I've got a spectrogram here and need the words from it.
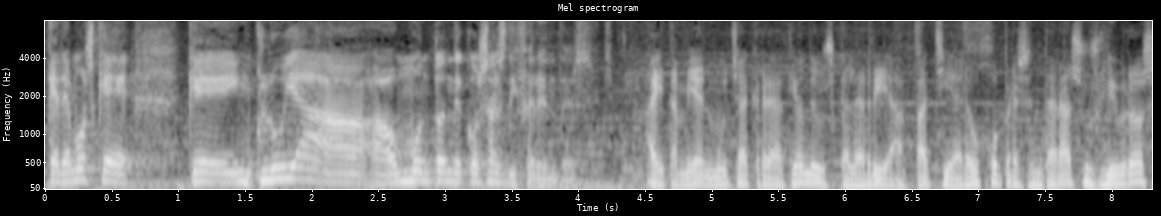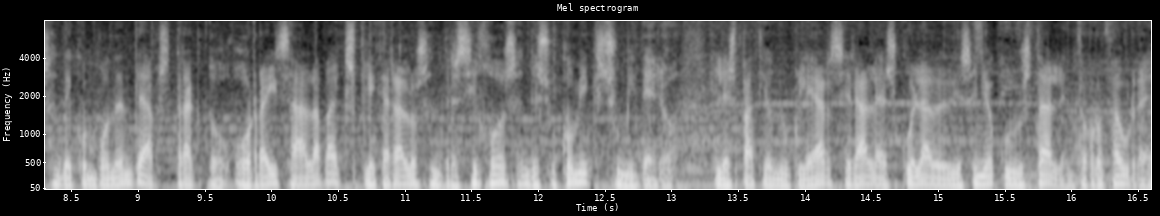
queremos que, que incluya a, a un montón de cosas diferentes. Hay también mucha creación de Euskal Herria. Pachi Araujo presentará sus libros de componente abstracto o Raiza Álava explicará los entresijos de su cómic Sumidero. El espacio nuclear será la Escuela de Diseño Kunstal en Zorrozaurre,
